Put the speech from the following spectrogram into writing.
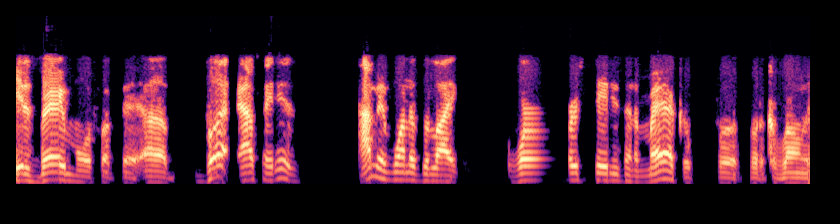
it is very more fucked there. Uh, but I'll say this: I'm in one of the like worst cities in America for for the Corona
